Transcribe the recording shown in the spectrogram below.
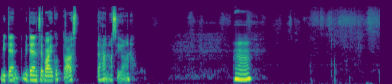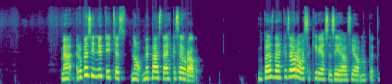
miten, miten se vaikuttaa tähän asiaan. Mm. Mä rupesin nyt itse no me päästään ehkä seuraava, me päästään ehkä seuraavassa kirjassa siihen asiaan, mutta et,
